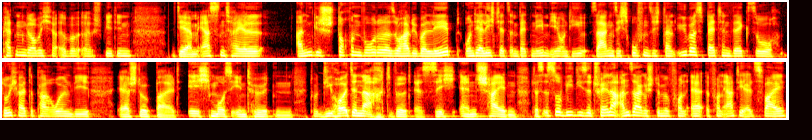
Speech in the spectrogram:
Patton, glaube ich, äh, spielt ihn, der im ersten Teil angestochen wurde oder so, hat überlebt und er liegt jetzt im Bett neben ihr und die sagen sich, rufen sich dann übers Bett hinweg so Durchhalteparolen wie, er stirbt bald, ich muss ihn töten, die heute Nacht wird es sich entscheiden. Das ist so wie diese Trailer-Ansagestimme von, von RTL 2,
